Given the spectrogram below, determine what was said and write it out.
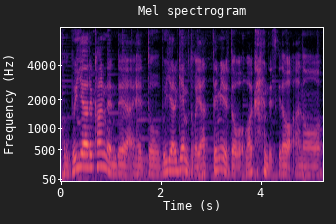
この VR 関連で、えーと、VR ゲームとかやってみると分かるんですけどあの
